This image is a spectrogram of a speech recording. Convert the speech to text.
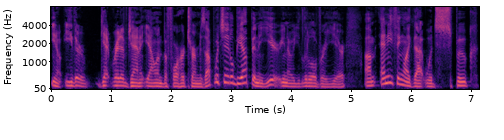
you know either get rid of Janet Yellen before her term is up, which it'll be up in a year, you know, a little over a year, um, anything like that would spook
